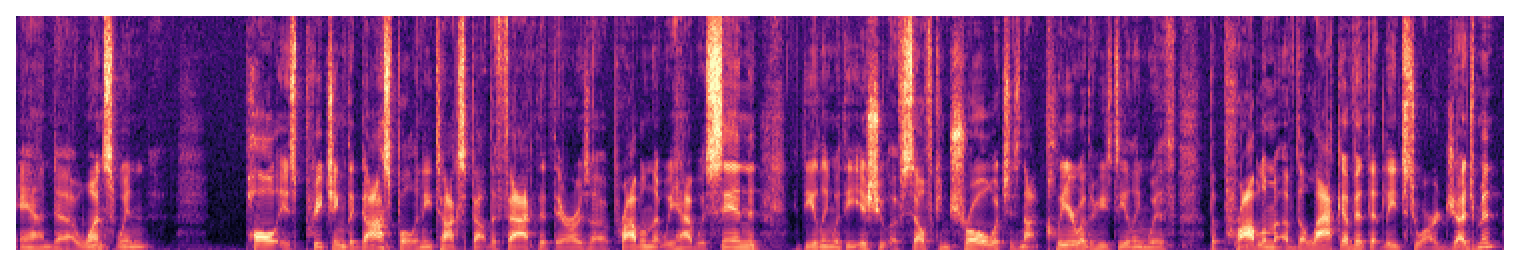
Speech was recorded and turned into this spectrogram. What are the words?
and uh, once when Paul is preaching the gospel and he talks about the fact that there is a problem that we have with sin, dealing with the issue of self control, which is not clear whether he's dealing with the problem of the lack of it that leads to our judgment,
